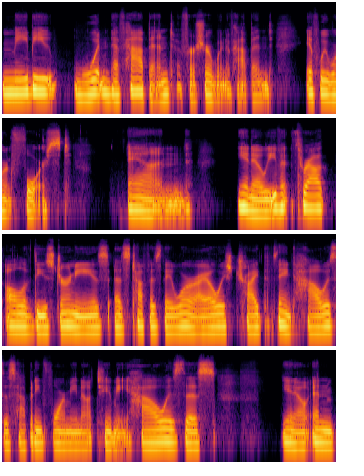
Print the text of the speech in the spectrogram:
maybe wouldn't have happened, for sure wouldn't have happened if we weren't forced. And, you know, even throughout all of these journeys, as tough as they were, I always tried to think, how is this happening for me, not to me? How is this, you know, and,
